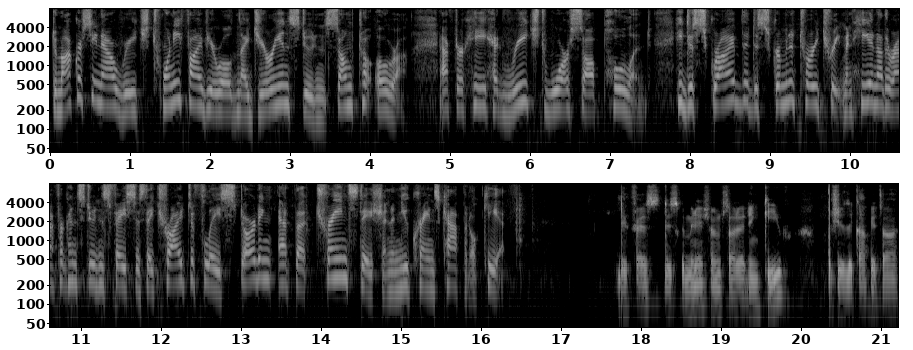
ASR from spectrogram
Democracy Now! reached 25-year-old Nigerian student Somto Ora after he had reached Warsaw, Poland. He described the discriminatory treatment he and other African students faced as they tried to flee, starting at the train station in Ukraine's capital, Kiev. The first discrimination started in Kiev, which is the capital,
